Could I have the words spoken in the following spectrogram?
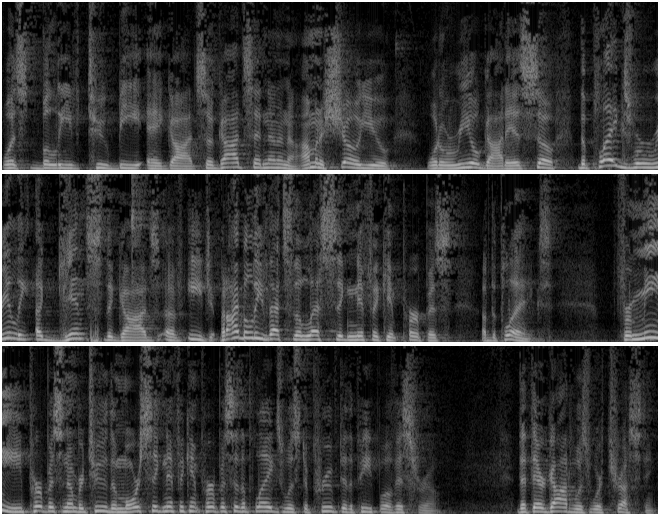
was believed to be a god. So God said, No, no, no, I'm going to show you what a real God is. So the plagues were really against the gods of Egypt. But I believe that's the less significant purpose of the plagues. For me, purpose number two, the more significant purpose of the plagues was to prove to the people of Israel that their God was worth trusting.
